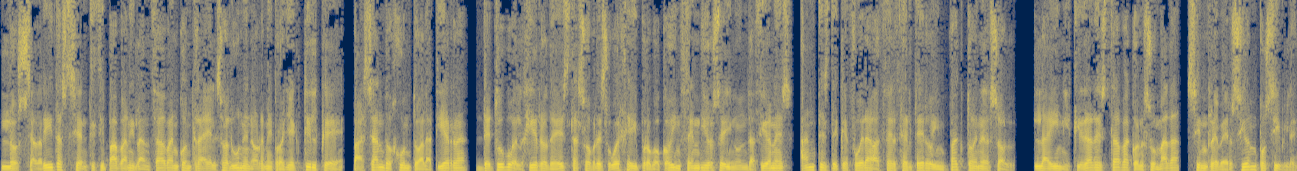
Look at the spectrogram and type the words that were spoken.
los sadritas se anticipaban y lanzaban contra el Sol un enorme proyectil que, pasando junto a la Tierra, detuvo el giro de esta sobre su eje y provocó incendios e inundaciones, antes de que fuera a hacer certero impacto en el Sol. La iniquidad estaba consumada, sin reversión posible.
